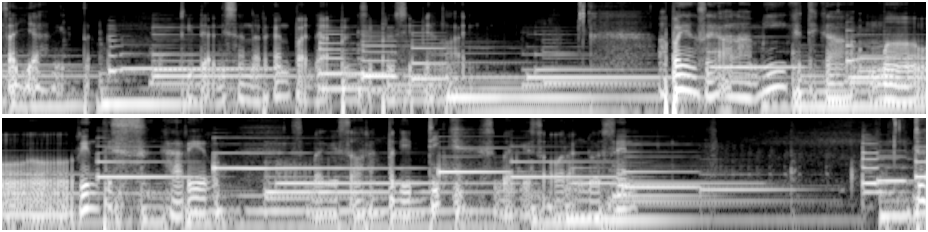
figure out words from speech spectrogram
saja gitu. Tidak disandarkan pada prinsip-prinsip yang lain. Apa yang saya alami ketika merintis karir sebagai seorang pendidik sebagai seorang dosen itu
